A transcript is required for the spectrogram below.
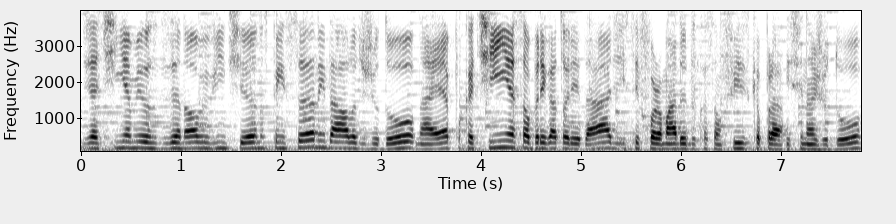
já tinha meus 19, 20 anos, pensando em dar aula de judô. Na época tinha essa obrigatoriedade de ser formado em educação física para ensinar judô.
